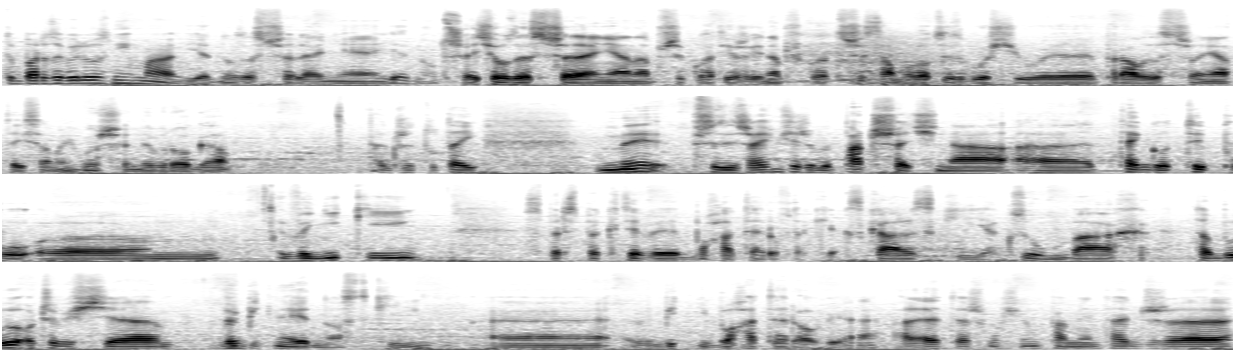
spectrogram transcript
To bardzo wielu z nich ma jedno zestrzelenie, jedną trzecią zestrzelenia, na przykład jeżeli na przykład trzy samoloty zgłosiły prawo zestrzelenia tej samej maszyny wroga. Także tutaj my przyzwyczajamy się, żeby patrzeć na e, tego typu wyniki z perspektywy bohaterów, takich jak Skalski, jak Zumbach. To były oczywiście wybitne jednostki, e, wybitni bohaterowie, ale też musimy pamiętać, że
